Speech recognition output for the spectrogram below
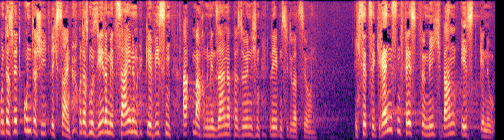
und das wird unterschiedlich sein. Und das muss jeder mit seinem Gewissen abmachen und mit seiner persönlichen Lebenssituation. Ich setze Grenzen fest für mich, wann ist genug.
